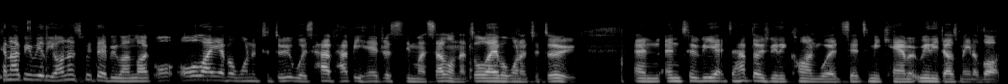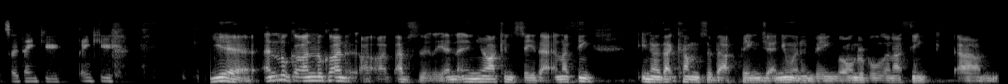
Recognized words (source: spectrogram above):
can I be really honest with everyone? Like all, all I ever wanted to do was have happy hairdressers in my salon. That's all I ever wanted to do, and and to be to have those really kind words said to me, Cam, it really does mean a lot. So thank you, thank you. Yeah, and look, and look, I, I, absolutely, and and you know I can see that, and I think you know that comes about being genuine and being vulnerable, and I think um,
